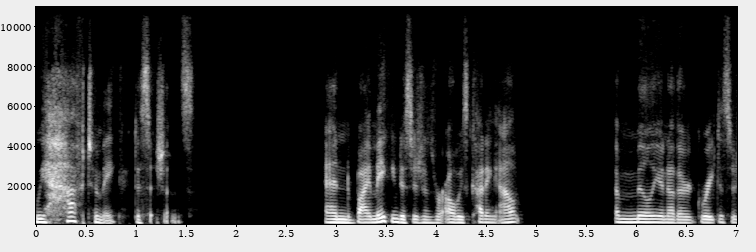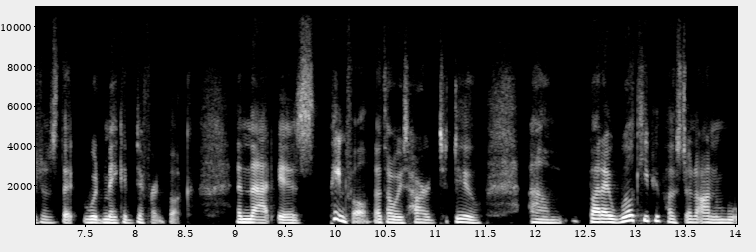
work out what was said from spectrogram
We have to make decisions. And by making decisions, we're always cutting out a million other great decisions that would make a different book. And that is painful. That's always hard to do. Um, but I will keep you posted on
